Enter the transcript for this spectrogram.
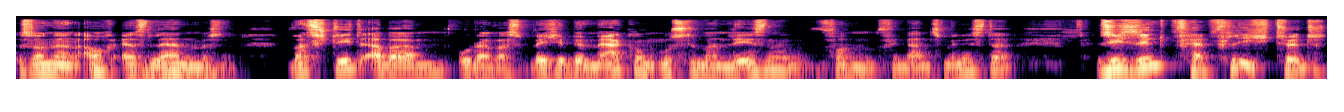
sondern auch erst lernen müssen. Was steht aber oder was, welche Bemerkung musste man lesen vom Finanzminister? Sie sind verpflichtet,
